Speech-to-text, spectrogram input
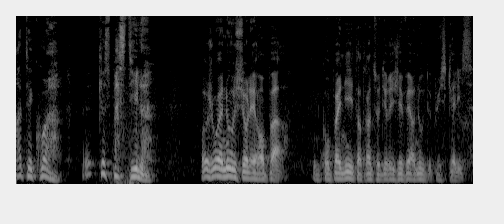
Raté quoi? Que se passe-t-il? Rejoins-nous sur les remparts. Une compagnie est en train de se diriger vers nous depuis Scalis.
